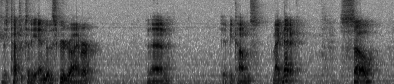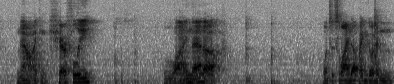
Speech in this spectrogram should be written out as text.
just touch it to the end of the screwdriver and then it becomes magnetic. So now I can carefully line that up. Once it's lined up, I can go ahead and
